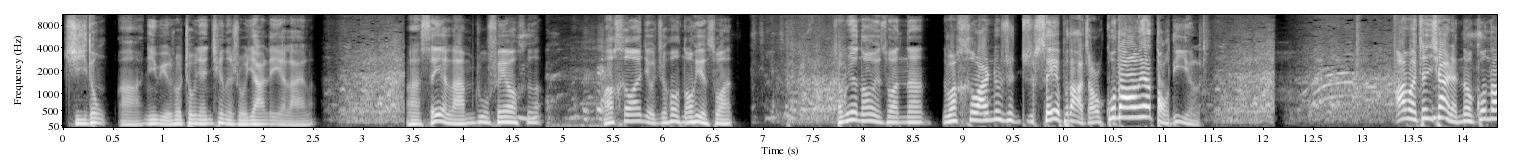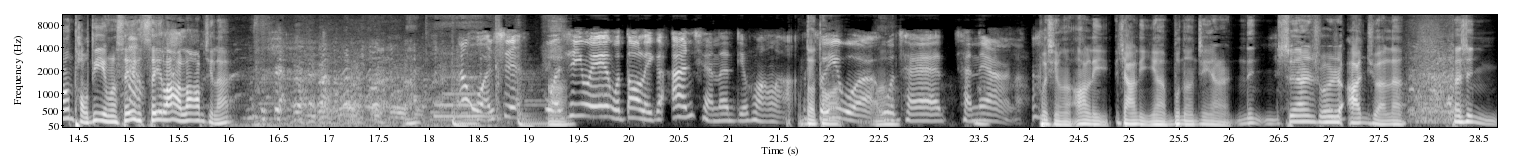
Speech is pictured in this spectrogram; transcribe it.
激动啊。你比如说周年庆的时候，压力也来了啊，谁也拦不住，非要喝。完喝完酒之后脑血栓，什么叫脑血栓呢？那完喝完就是谁也不打招呼，咣当一下倒地上了。啊妈，真吓人呢！咣当倒地方，谁谁拉也拉不起来。那我是我是因为我到了一个安全的地方了，所以我我才才那样的。不行，阿里家里呀，不能这样。那虽然说是安全了，但是你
